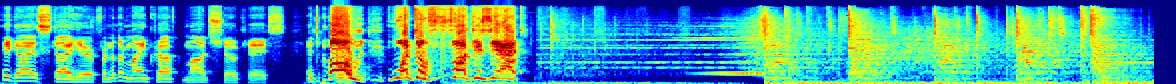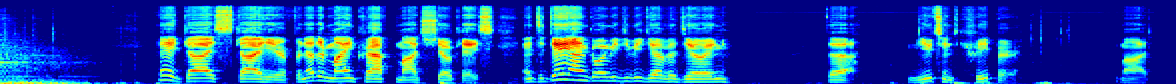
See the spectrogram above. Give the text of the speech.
Hey guys, Sky here for another Minecraft mod showcase. And HOLY WHAT THE FUCK IS THAT?! Hey guys, Sky here for another Minecraft mod showcase. And today I'm going to be doing the Mutant Creeper mod.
